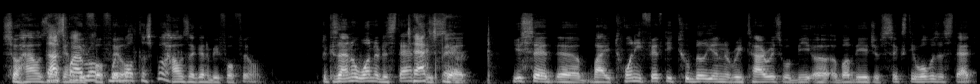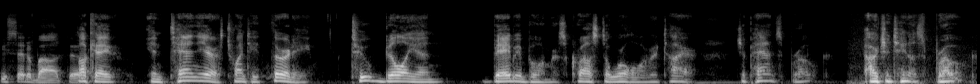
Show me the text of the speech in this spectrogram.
So how is that That's going why to be wrote- we fulfilled? wrote this book. How is that going to be fulfilled? Because I know one of the stats you Taxpayer. said. You said uh, by 2050, 2 billion retirees will be uh, above the age of 60. What was the stat you said about? Uh, Okay, in 10 years, 2030, 2 billion baby boomers across the world will retire. Japan's broke. Argentina's broke.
